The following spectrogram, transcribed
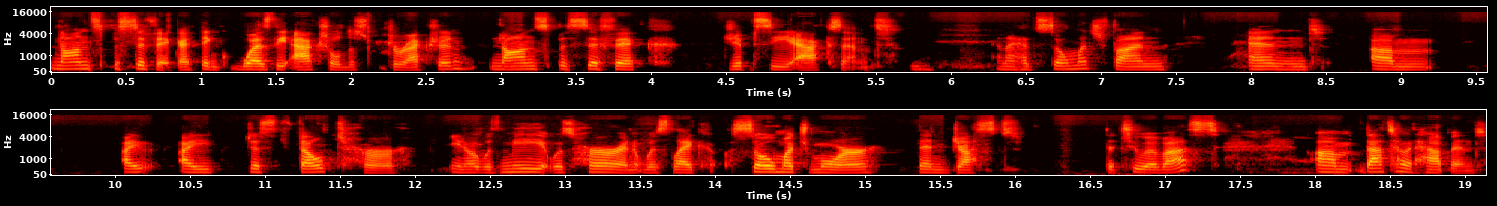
non-specific i think was the actual direction non-specific gypsy accent and i had so much fun and um, i i just felt her you know, it was me, it was her, and it was like so much more than just the two of us. Um, that's how it happened.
